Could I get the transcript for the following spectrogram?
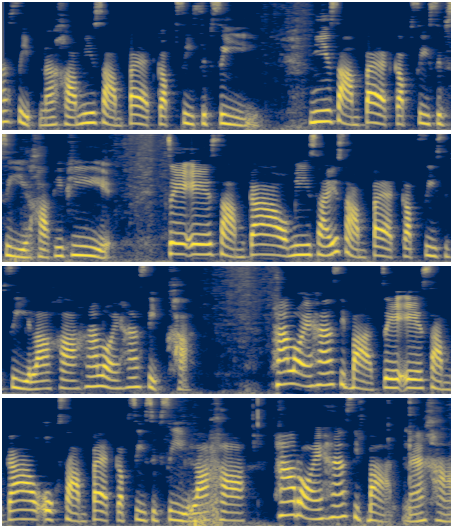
550นะคะมี 38 กับ 44 มี 38 กับ 44 ค่ะพี่ๆ JA 39 มีไซส์ 38 กับ 44 ราคา 550 ค่ะ 550 บาท JA 39 อก 38 กับ 44 ราคา 550 บาทนะคะ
